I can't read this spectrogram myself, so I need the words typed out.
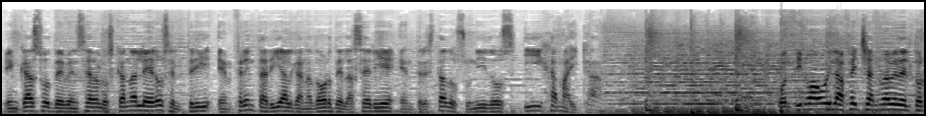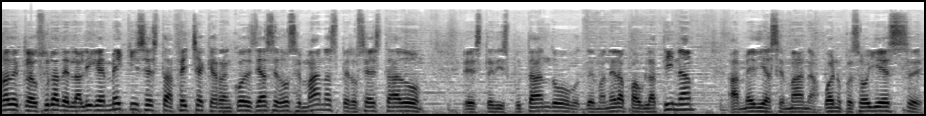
En caso de vencer a los canaleros, el Tri enfrentaría al ganador de la serie entre Estados Unidos y Jamaica. Continúa hoy la fecha 9 del torneo de clausura de la Liga MX, esta fecha que arrancó desde hace dos semanas, pero se ha estado este, disputando de manera paulatina a media semana. Bueno, pues hoy es eh,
